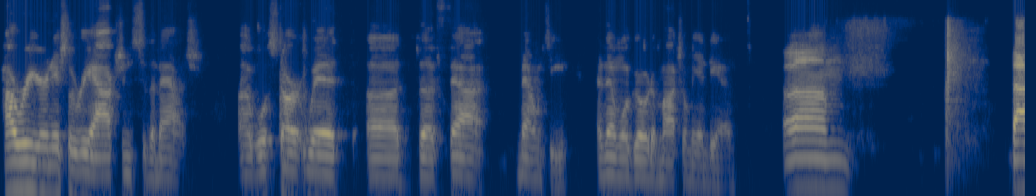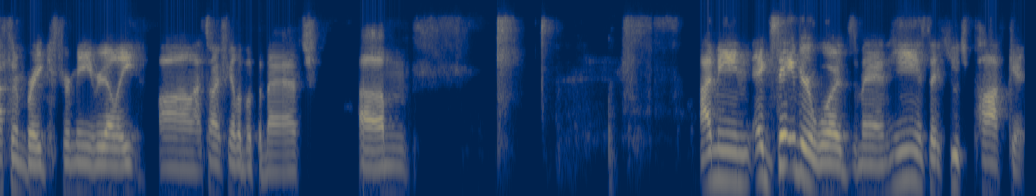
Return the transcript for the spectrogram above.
How were your initial reactions to the match? Uh, we'll start with uh, the Fat Mountie, and then we'll go to Macho Man Dan. Um, bathroom break for me, really. Uh, that's how I feel about the match. Um, I mean, Xavier Woods, man, he is a huge pocket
